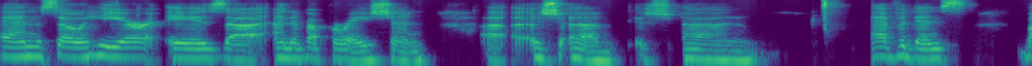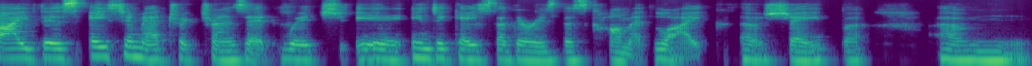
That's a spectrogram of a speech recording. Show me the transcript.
And so here is uh, an evaporation uh, um, uh, evidence by this asymmetric transit, which indicates that there is this comet-like uh, shape um,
